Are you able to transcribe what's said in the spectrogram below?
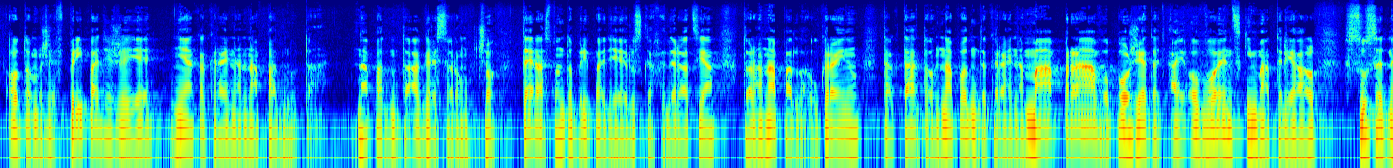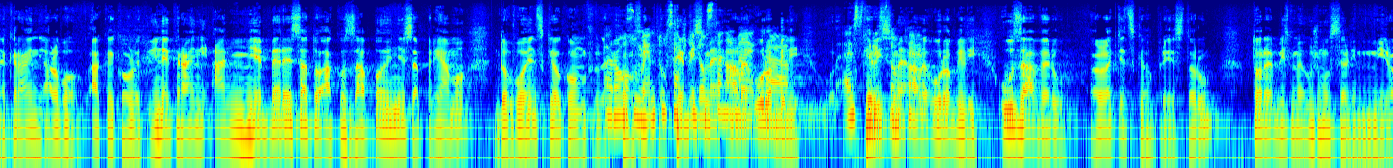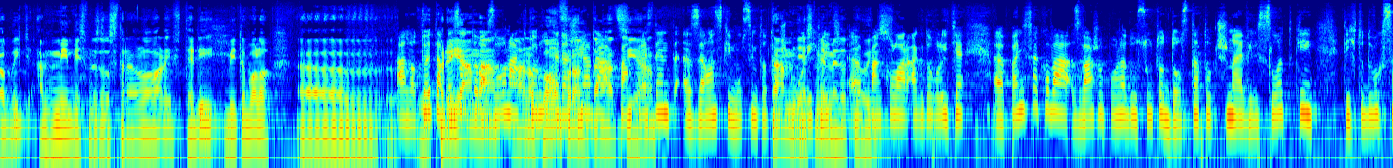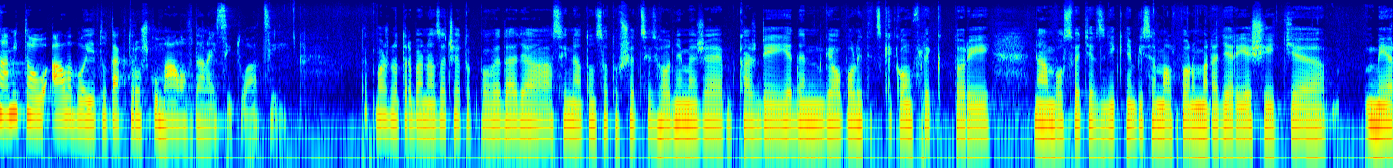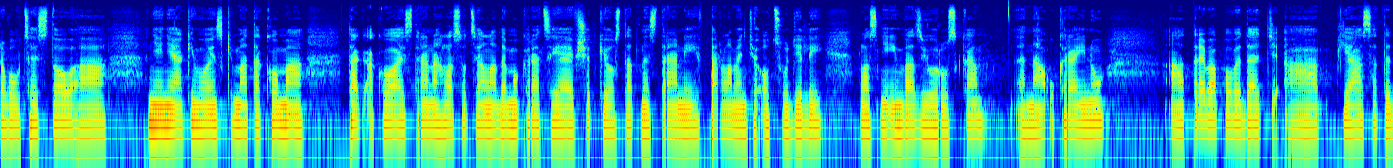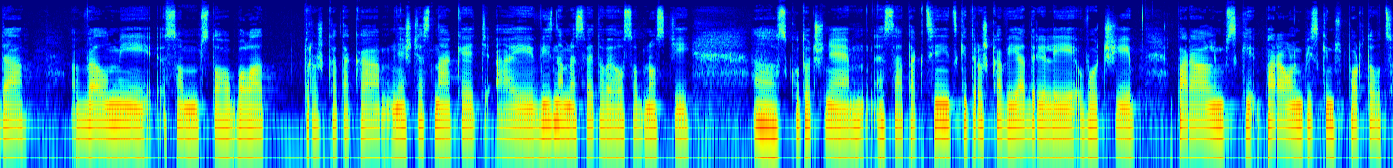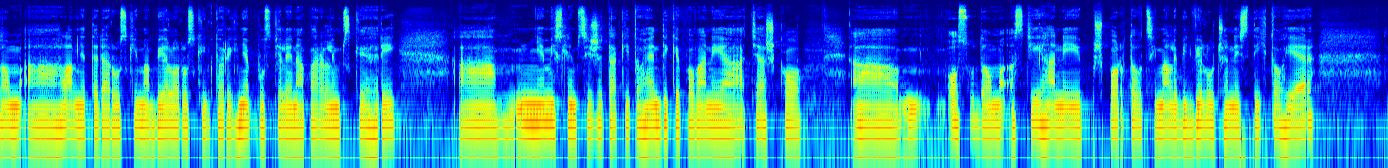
o tom, že v prípade, že je nejaká krajina napadnutá, napadnutá agresorom, čo teraz v tomto prípade je Ruská federácia, ktorá napadla Ukrajinu, tak táto napadnutá krajina má právo požiadať aj o vojenský materiál susedné krajiny alebo akékoľvek iné krajiny a nebere sa to ako zapojenie sa priamo do vojenského konfliktu. Rozumiem, tu sa keby sme ale urobili, keby sme ale urobili uzáveru leteckého priestoru, ktoré by sme už museli my robiť a my by sme zostrelovali, vtedy by to bolo uh, Áno, to je tá bezetová zóna, áno, ktorú teda žiada pán prezident Zelenský, musím to trošku urychliť, pán Kolár, ak dovolíte. E, pani Saková, z vášho pohľadu sú to dostatočné výsledky týchto dvoch samitov, alebo je to tak trošku málo v danej situácii? Tak možno treba na začiatok povedať a asi na tom sa tu všetci zhodneme, že každý jeden geopolitický konflikt, ktorý nám vo svete vznikne, by sa mal v prvom rade riešiť e, mierovou cestou a nie nejakým vojenským atakom a tak ako aj strana Hlas sociálna demokracia aj všetky ostatné strany v parlamente odsúdili vlastne inváziu Ruska na Ukrajinu. A treba povedať, a ja sa teda veľmi som z toho bola troška taká nešťastná, keď aj významné svetové osobnosti skutočne sa tak cynicky troška vyjadrili voči paralympijským športovcom a hlavne teda ruským a bieloruským, ktorých nepustili na paralympské hry. A nemyslím si, že takýto handicapovaní a ťažko a osudom stíhaní športovci mali byť vylúčení z týchto hier.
